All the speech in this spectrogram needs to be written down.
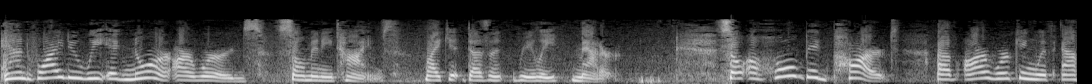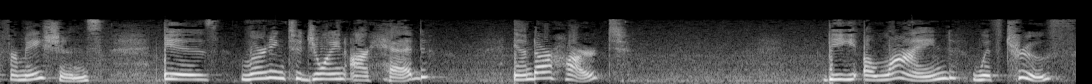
And why do we ignore our words so many times? Like it doesn't really matter. So a whole big part of our working with affirmations is learning to join our head and our heart, be aligned with truth,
